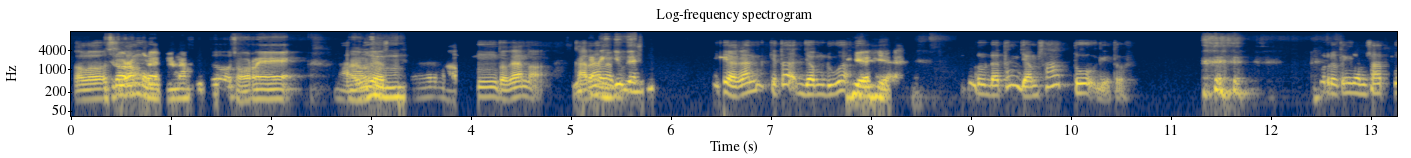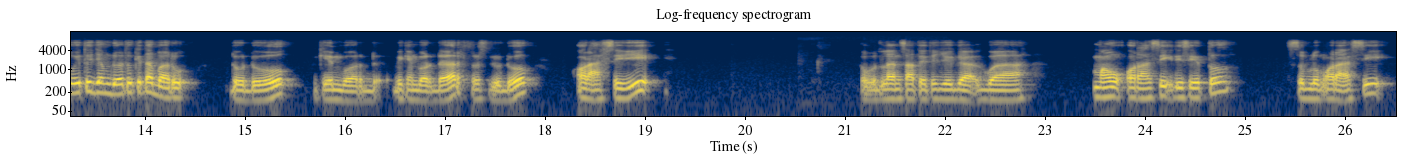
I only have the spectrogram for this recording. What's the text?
kalau Justru orang siang mulai panas itu sore nah, malam. malam tuh kan. Karena memang- juga sih. iya kan kita jam 2 Iya iya. baru datang jam 1 gitu. baru datang jam 1 itu jam 2 tuh kita baru duduk, bikin border, bikin border, terus duduk, orasi. Kebetulan saat itu juga gua mau orasi di situ. Sebelum orasi,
